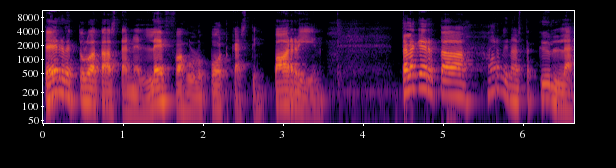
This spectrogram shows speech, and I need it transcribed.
Tervetuloa taas tänne Leffahullu podcastin pariin. Tällä kertaa harvinaista kyllä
